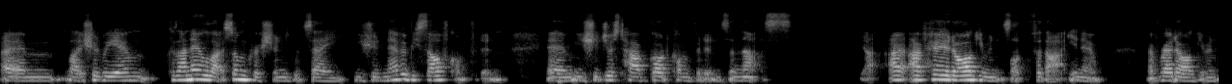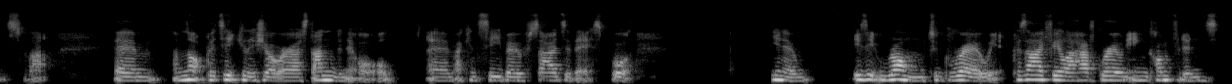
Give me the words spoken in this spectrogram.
Um, like, should we own? Because I know, like, some Christians would say you should never be self confident. Um, you should just have God confidence, and that's yeah. I, I've heard arguments for that. You know, I've read arguments for that. Um, I'm not particularly sure where I stand in it all. Um, I can see both sides of this, but you know, is it wrong to grow? Because I feel I have grown in confidence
